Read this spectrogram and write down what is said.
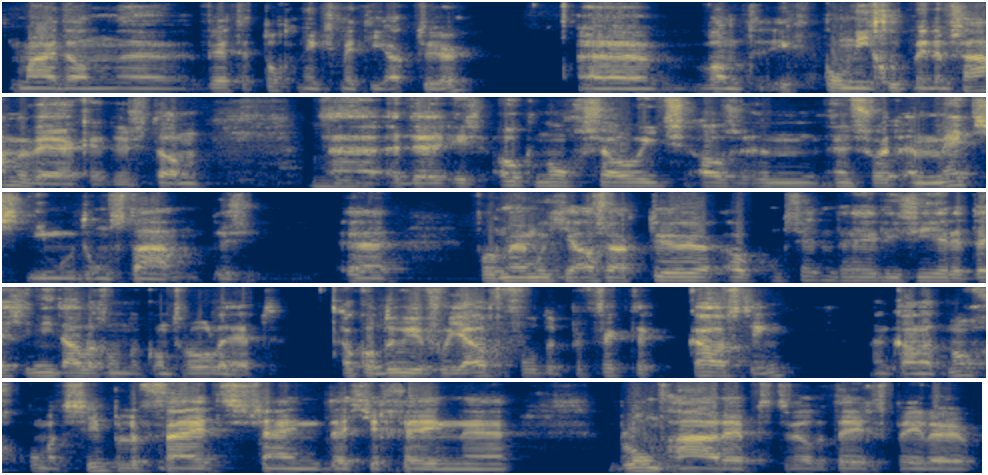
Maar dan werd er toch niks met die acteur. want ik kon niet goed met hem samenwerken. Dus dan uh, er is ook nog zoiets als een, een soort een match die moet ontstaan. Dus uh, volgens mij moet je als acteur ook ontzettend realiseren dat je niet alles onder controle hebt. Ook al doe je voor jouw gevoel de perfecte casting, dan kan het nog om het simpele feit zijn dat je geen uh, blond haar hebt, terwijl de tegenspeler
